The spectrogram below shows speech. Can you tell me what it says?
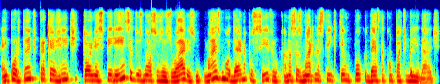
é importante para que a gente torne a experiência dos nossos usuários mais moderna possível. As nossas máquinas têm que ter um pouco desta compatibilidade.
